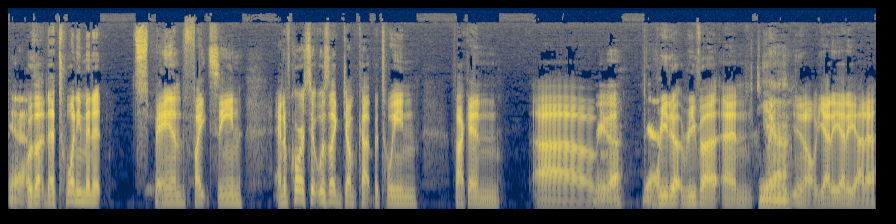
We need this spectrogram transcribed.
Yeah. or the, that 20 minute spanned fight scene and of course it was like jump cut between fucking uh Reva. Yeah. Rita, Reva, and like, Yeah. you know, yada yada yada.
